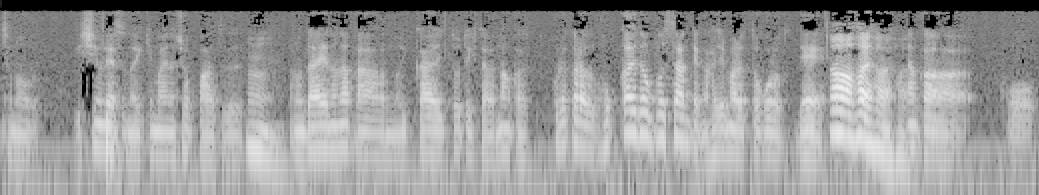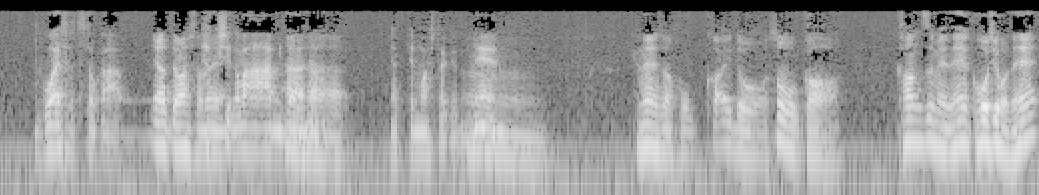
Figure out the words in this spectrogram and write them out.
その、新浦安の駅前のショッパーズ、うん。あの、大英の中の一回通ってきたら、なんか、これから北海道物産展が始まるところで、ああ、はいはいはなんか、こう、ご挨拶とか、い。やってましたね。拍手がわーみたいな、はいはいはいやってましたけどね。うんねえさ、北海道、そうか。缶詰ね、工場ね。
